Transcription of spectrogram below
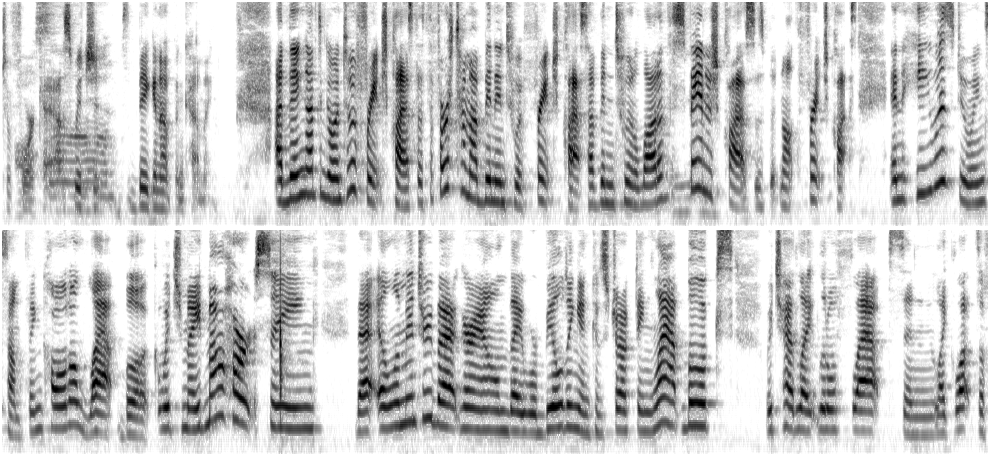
to forecast, which is big and up and coming. I then got to go into a French class. That's the first time I've been into a French class. I've been into a lot of the. Spanish classes, but not the French class. And he was doing something called a lap book, which made my heart sing. That elementary background, they were building and constructing lap books, which had like little flaps and like lots of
